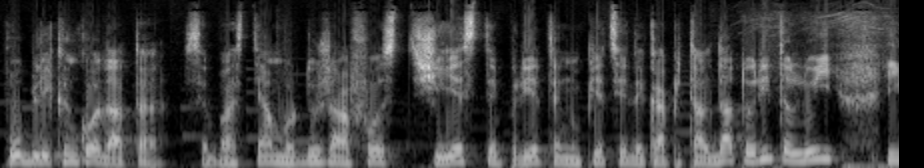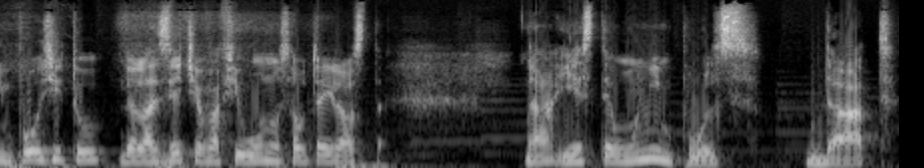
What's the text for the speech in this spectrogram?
public încă o dată. Sebastian Burduja a fost și este prietenul pieței de capital. Datorită lui, impozitul de la 10 va fi 1 sau 3%. Da? Este un impuls dat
